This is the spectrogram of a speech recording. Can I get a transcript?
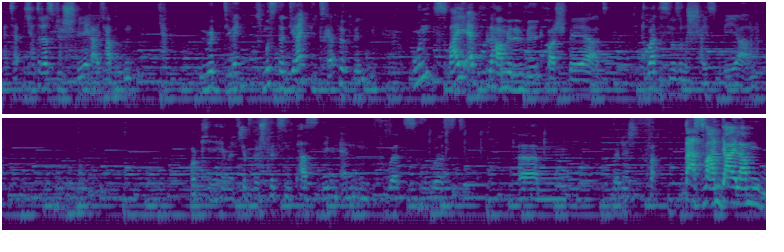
Alter, ich hatte das viel schwerer. Ich habe hab nur direkt, ich musste direkt die Treppe finden und zwei Äpfel haben mir den Weg versperrt. Du hattest nur so einen scheiß Bären. Okay, Himmelsgipfel, Spitzen, Pass, Ding, Enden, Furz, Wurst. Ähm, wenn ich... Das war ein geiler Move!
